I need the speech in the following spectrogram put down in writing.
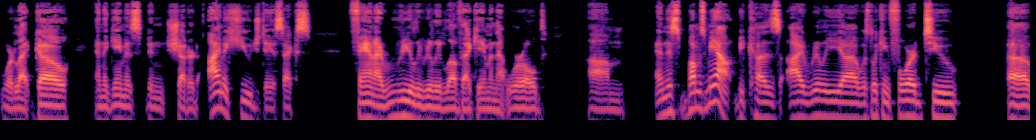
were let go, and the game has been shuttered. I'm a huge Deus Ex fan. I really, really love that game and that world. Um, and this bums me out because I really uh, was looking forward to uh,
